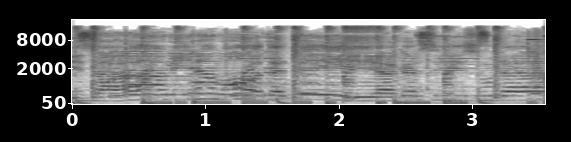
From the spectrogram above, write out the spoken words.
isaa miinamoota ta'e agarsiisuudha.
